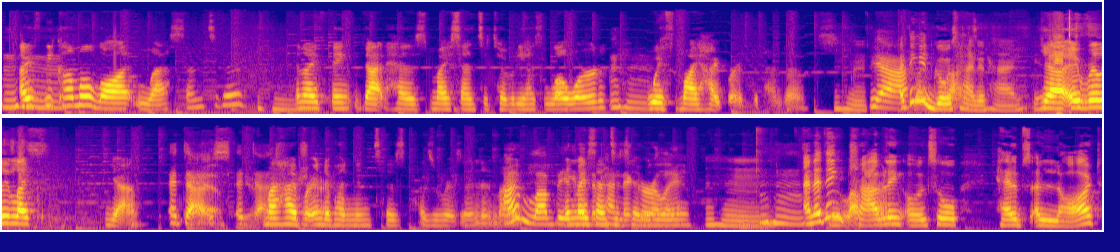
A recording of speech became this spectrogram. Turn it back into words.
I've Mhm. become a lot less sensitive, Mhm. and I think that has my sensitivity has lowered Mhm. with my hyper independence. Mhm. Yeah, I think like it goes hand in hand. Yeah, it really like, yeah, it does. It does. my for hyper sure. independence has, has risen in my I love being in my independent sensitivity. girly. Mhm. Mhm. And I think love that. traveling also helps a lot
